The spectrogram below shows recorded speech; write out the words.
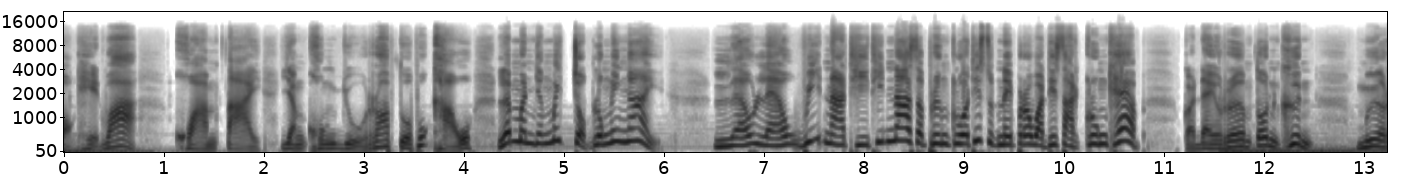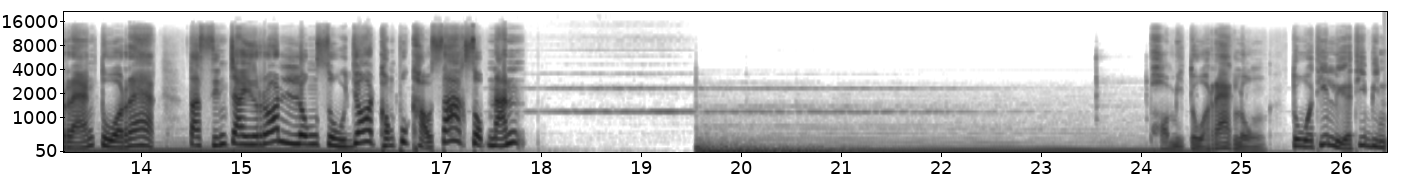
บอกเหตุว่า ความตายยังคงอยู่รอบตัวพวกเขา และมันยังไม่จบลงง่ายๆแล้วแล้ววินาทีที่น่าสะพรึงกลัวที่สุดในประวัติศาสตร์กรุงแคบ ก็ได้เริ่มต้นขึ้น เมื่อแรงตัวแรก ตัดสินใจร่อนลงสู่ยอดของภูเขาซากศพนั้น พอมีตัวแรกลง ตัวที่เหลือที่บิน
